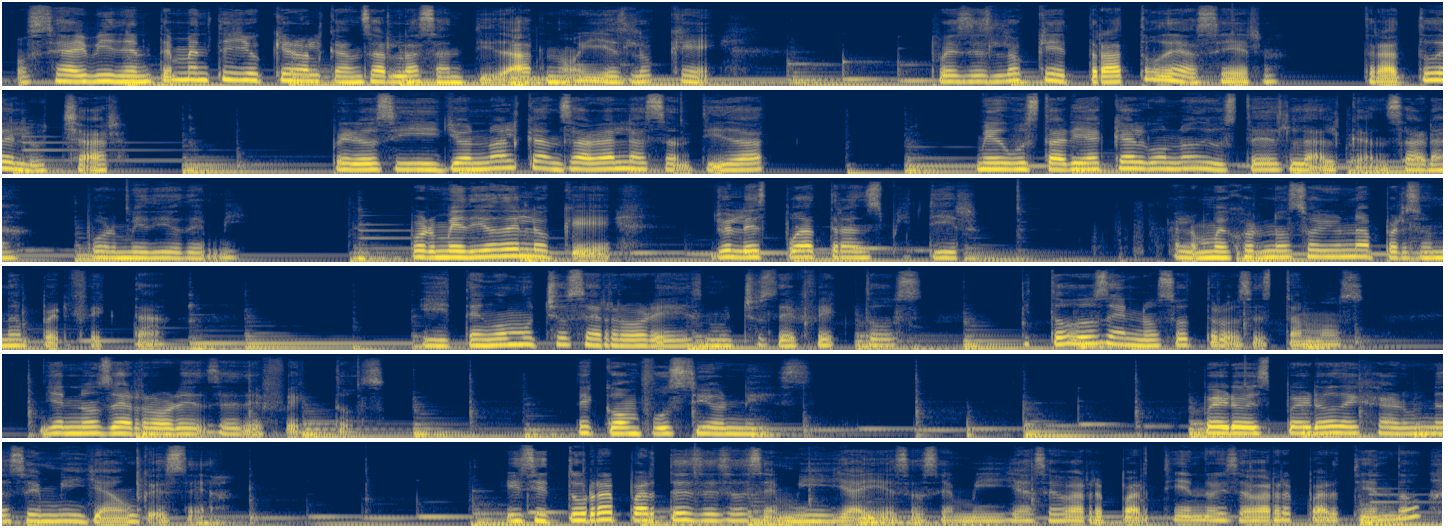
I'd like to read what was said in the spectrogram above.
o sea, evidentemente yo quiero alcanzar la santidad, ¿no? Y es lo que pues es lo que trato de hacer, trato de luchar. Pero si yo no alcanzara la santidad, me gustaría que alguno de ustedes la alcanzara por medio de mí, por medio de lo que yo les pueda transmitir. A lo mejor no soy una persona perfecta y tengo muchos errores, muchos defectos y todos de nosotros estamos llenos de errores, de defectos, de confusiones. Pero espero dejar una semilla aunque sea y si tú repartes esa semilla y esa semilla se va repartiendo y se va repartiendo,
